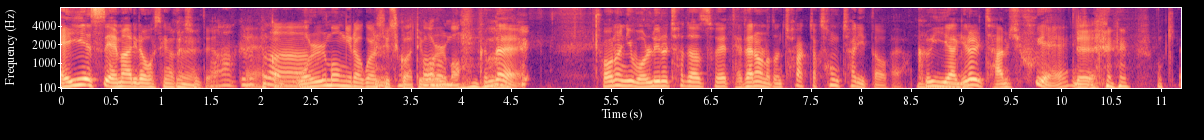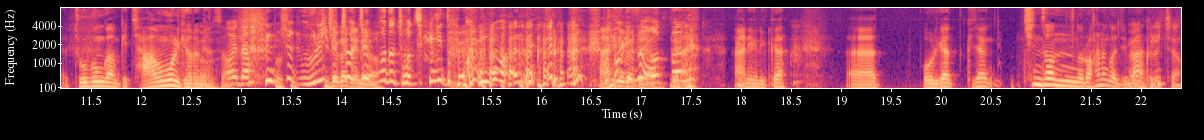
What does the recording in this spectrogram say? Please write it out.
ASMR이라고 생각하시면 네. 돼요. 아, 네. 그렇구나. 약간 월멍이라고 할 수 있을 것 같아요. 월멍. 근데 저는 이 원리를 찾아서의 대단한 어떤 철학적 성찰이 있다고 봐요. 그 이야기를 잠시 후에 네. 두 분과 함께 자웅을 겨루면서 아니, 난 추, 우리 추천책보다 저 책이 더 궁금한데. 거기서 어떤. 아니 그러니까 어, 뭐 우리가 그냥 친선으로 하는 거지만 아, 그렇죠.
